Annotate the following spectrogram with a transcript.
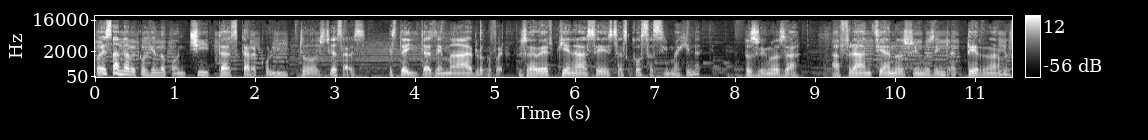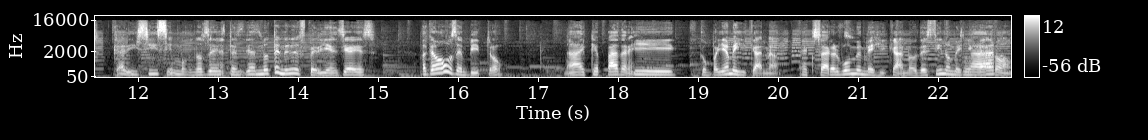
Pues anda recogiendo conchitas, caracolitos, ya sabes, estrellitas de mar, lo que fuera. Pues a ver quién hace estas cosas, imagínate. Nos fuimos a, a Francia, nos fuimos a Inglaterra, nos, carísimos, no sé, no tener experiencia es... Acabamos en vitro Ay, qué padre. y compañía mexicana, Exacto. perfume mexicano, destino mexicano, Claro.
